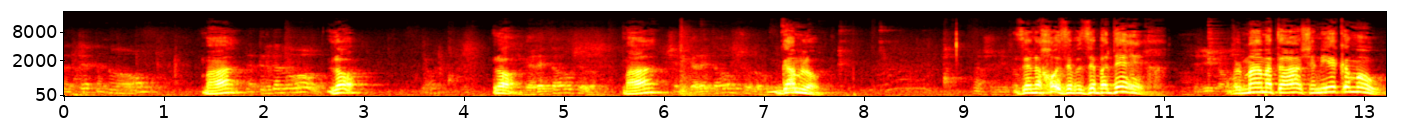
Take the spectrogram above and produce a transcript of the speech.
לתת לנו אור? מה? לתת לנו אור? לא. לא. שנגלה את האור שלו. מה? שנגלה את האור שלו. גם לא. זה נכון, זה, זה בדרך. אבל מה המטרה? שנהיה כמוהו.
